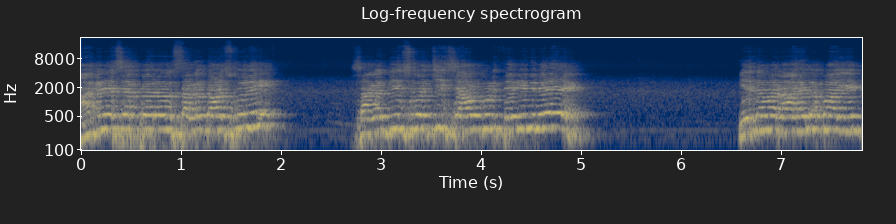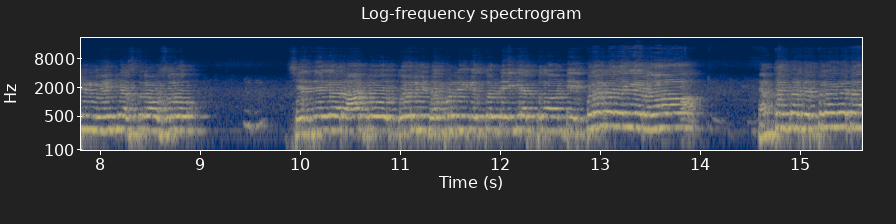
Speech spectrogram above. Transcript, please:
అనన్య చెప్పారు సగం దాచుకుని సగం తీసుకొచ్చి సేవకుడు తెలియదులే. ఏందమ్మా రాహేలమ్మా ఏంటి నువ్వు ఏం చేస్తున్నావు అసలు? సిద్ధయ్య గారు ఆటో తోలి డబ్బులు నీకు ఇస్తుంటే ఏం చేస్తున్నావు అంటే ఇద్దరు కదా ఎంతో కొంత ఇస్తున్నాం కదా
